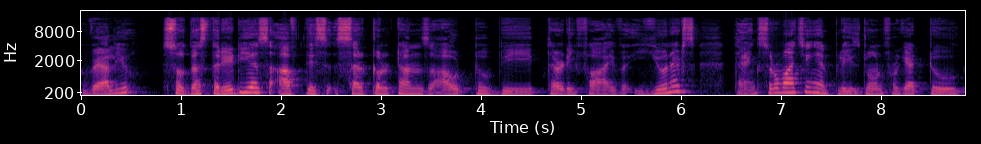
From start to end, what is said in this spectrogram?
value. So thus the radius of this circle turns out to be 35 units. Thanks for watching and please don't forget to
